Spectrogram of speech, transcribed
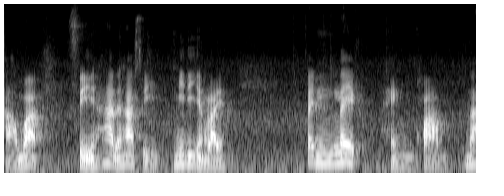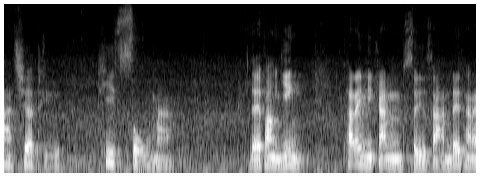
ถามว่า 4 5 หรือ 5 4 มีดีอย่างไร เป็นเลขแห่งความน่าเชื่อถือที่สูงมาก โดยเฉพาะอย่างยิ่ง ถ้าได้มีการสื่อสารได้ทางใด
